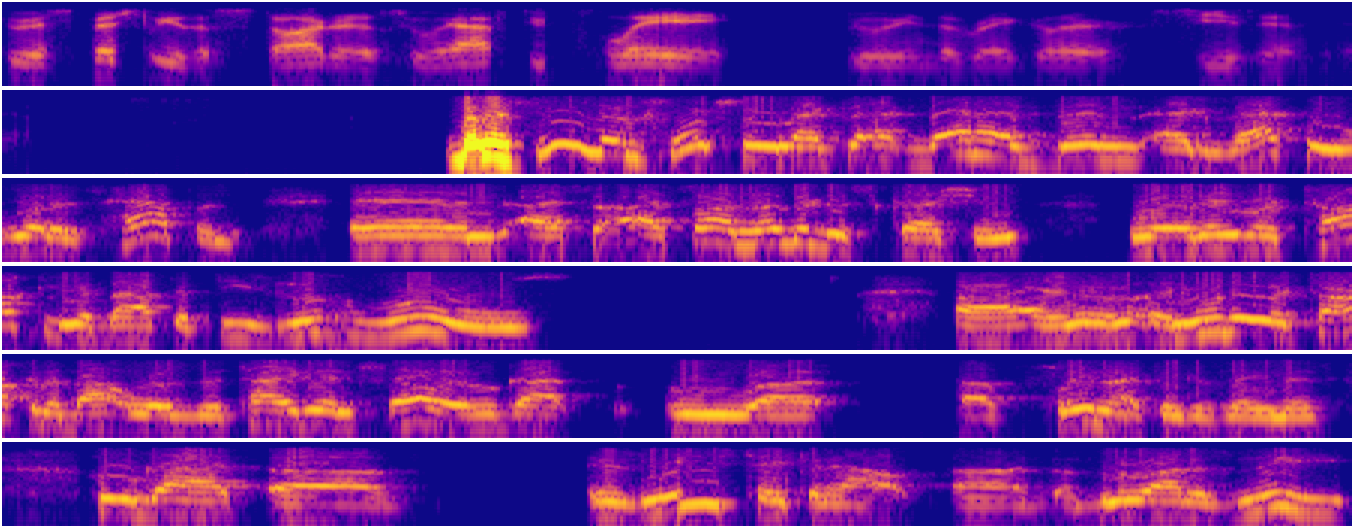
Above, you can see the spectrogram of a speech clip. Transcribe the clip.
to especially the starters who have to play during the regular season. Yeah. But it seems unfortunately like that that has been exactly what has happened. And I saw I saw another discussion where they were talking about that these new rules, uh, and, and who they were talking about was the tight end fella who got who uh, uh, Flynn, I think his name is, who got uh, his knees taken out, uh, blew out his knee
